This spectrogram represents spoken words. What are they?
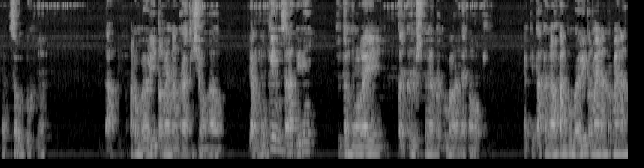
ya, seutuhnya. Kita kembali permainan tradisional yang mungkin saat ini sudah mulai tergerus dengan perkembangan teknologi. Ya, kita kenalkan kembali permainan-permainan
